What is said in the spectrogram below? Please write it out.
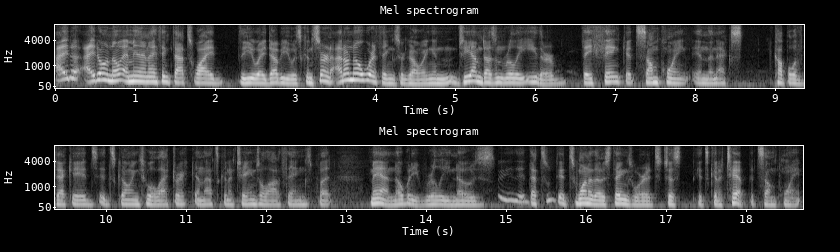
I, I don't know. I mean, and I think that's why the UAW is concerned. I don't know where things are going, and GM doesn't really either. They think at some point in the next couple of decades it's going to electric, and that's going to change a lot of things. But man, nobody really knows. That's it's one of those things where it's just it's going to tip at some point.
